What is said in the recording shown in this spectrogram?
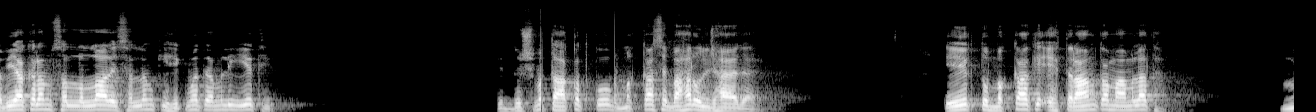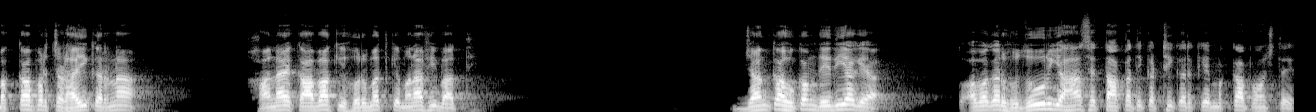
نبی اکرم صلی اللہ علیہ وسلم کی حکمت عملی یہ تھی کہ دشمن طاقت کو مکہ سے باہر الجھایا جائے۔ ایک تو مکہ کے احترام کا معاملہ تھا۔ مکہ پر چڑھائی کرنا خانہ کعبہ کی حرمت کے منافی بات تھی۔ جنگ کا حکم دے دیا گیا تو اب اگر حضور یہاں سے طاقت اکٹھی کر کے مکہ پہنچتے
